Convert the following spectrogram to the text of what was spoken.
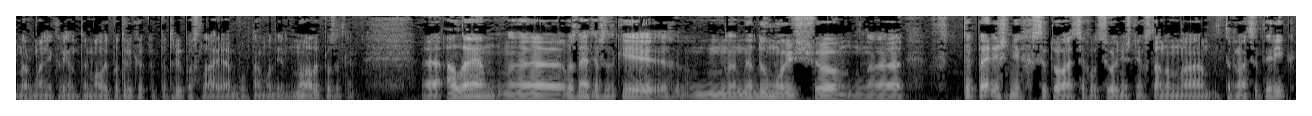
Нормальні країни там мали по три по три посла, я був там один. Ну але поза тим. Е, Але е, ви знаєте, все-таки не не думаю, що е, в теперішніх ситуаціях, от сьогоднішніх станом на 13 рік,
